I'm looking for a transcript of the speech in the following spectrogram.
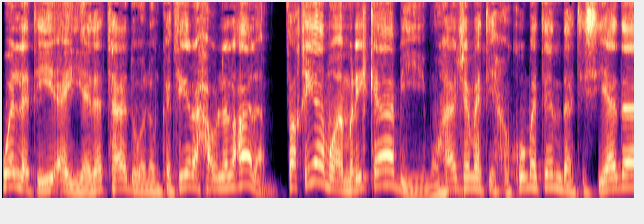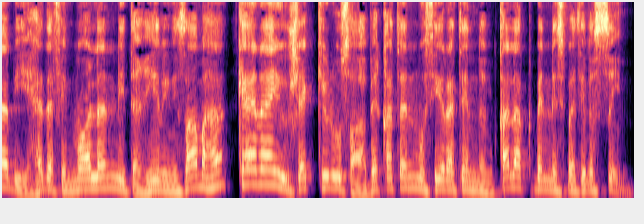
والتي أيدتها دول كثيرة حول العالم. فقيام أمريكا بمهاجمة حكومة ذات سيادة بهدف معلن لتغيير نظامها كان يشكل سابقة مثيرة للقلق بالنسبة للصين.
